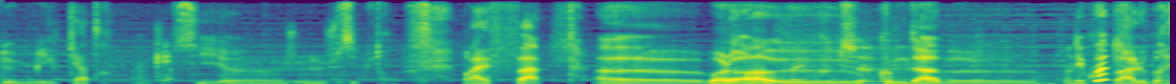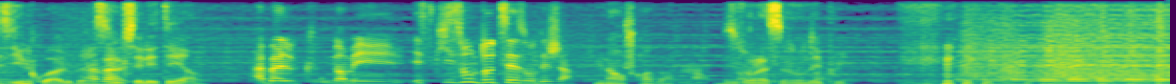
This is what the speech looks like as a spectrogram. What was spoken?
2004. Ok. Si je, je sais plus trop. Bref, voilà, écoute, euh, comme d'hab. On écoute? bah, le Brésil quoi, le Brésil bah. c'est l'été. Hein. Ah bah le- non mais est-ce qu'ils ont d'autres saisons déjà? Non, je crois pas. Non. Ils ont la saison des pluies.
